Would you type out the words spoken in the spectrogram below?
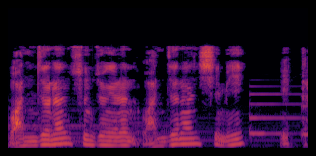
완전한 순종에는 완전한 심이 있다.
